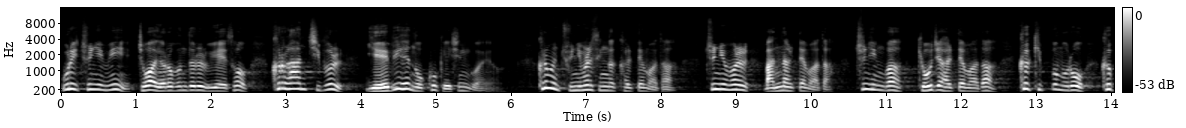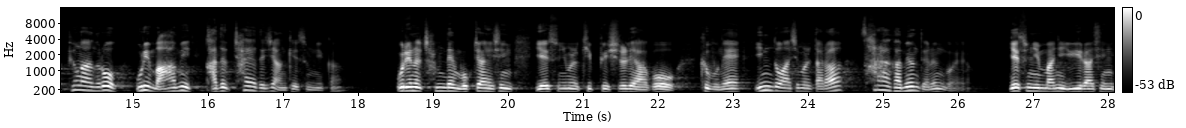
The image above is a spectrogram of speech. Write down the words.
우리 주님이 저와 여러분들을 위해서 그러한 집을 예비해 놓고 계신 거예요. 그러면 주님을 생각할 때마다 주님을 만날 때마다 주님과 교제할 때마다 그 기쁨으로 그 평안으로 우리 마음이 가득 차야 되지 않겠습니까? 우리는 참된 목자이신 예수님을 깊이 신뢰하고 그분의 인도하심을 따라 살아가면 되는 거예요. 예수님만이 유일하신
